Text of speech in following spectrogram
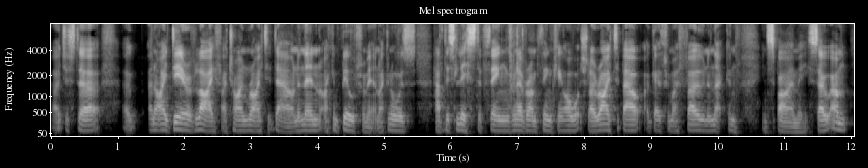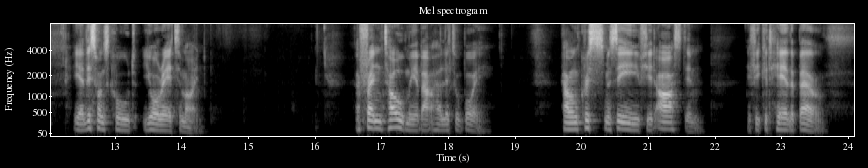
uh, just a, a, an idea of life, I try and write it down, and then I can build from it. And I can always have this list of things whenever I'm thinking, oh, what should I write about? I go through my phone, and that can inspire me. So um, yeah, this one's called Your Ear to Mine. A friend told me about her little boy. How on Christmas Eve she had asked him if he could hear the bells.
